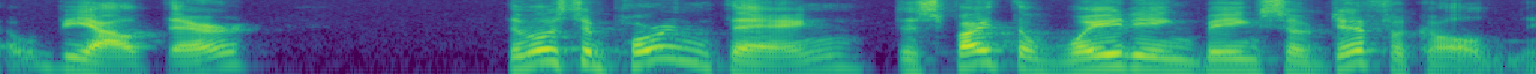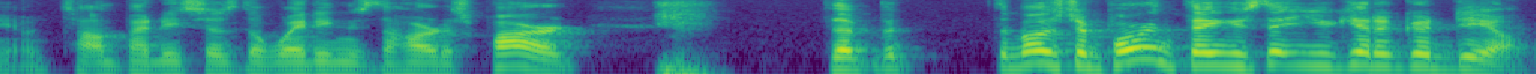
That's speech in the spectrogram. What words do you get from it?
That would be out there. The most important thing, despite the waiting being so difficult, you know, Tom Petty says the waiting is the hardest part. The, the most important thing is that you get a good deal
